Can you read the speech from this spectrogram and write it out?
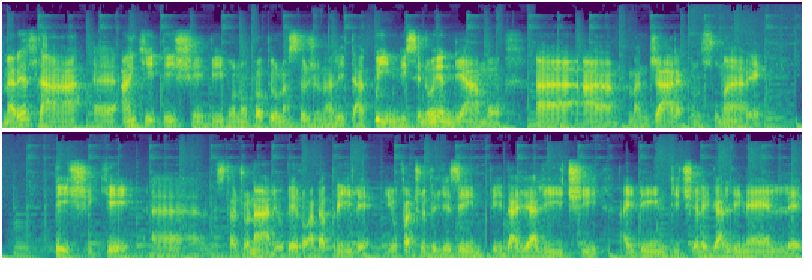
ma in realtà eh, anche i pesci vivono proprio una stagionalità, quindi se noi andiamo a, a mangiare, a consumare pesci che eh, stagionali, ovvero ad aprile, io faccio degli esempi, dagli alici ai dentici, alle gallinelle,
